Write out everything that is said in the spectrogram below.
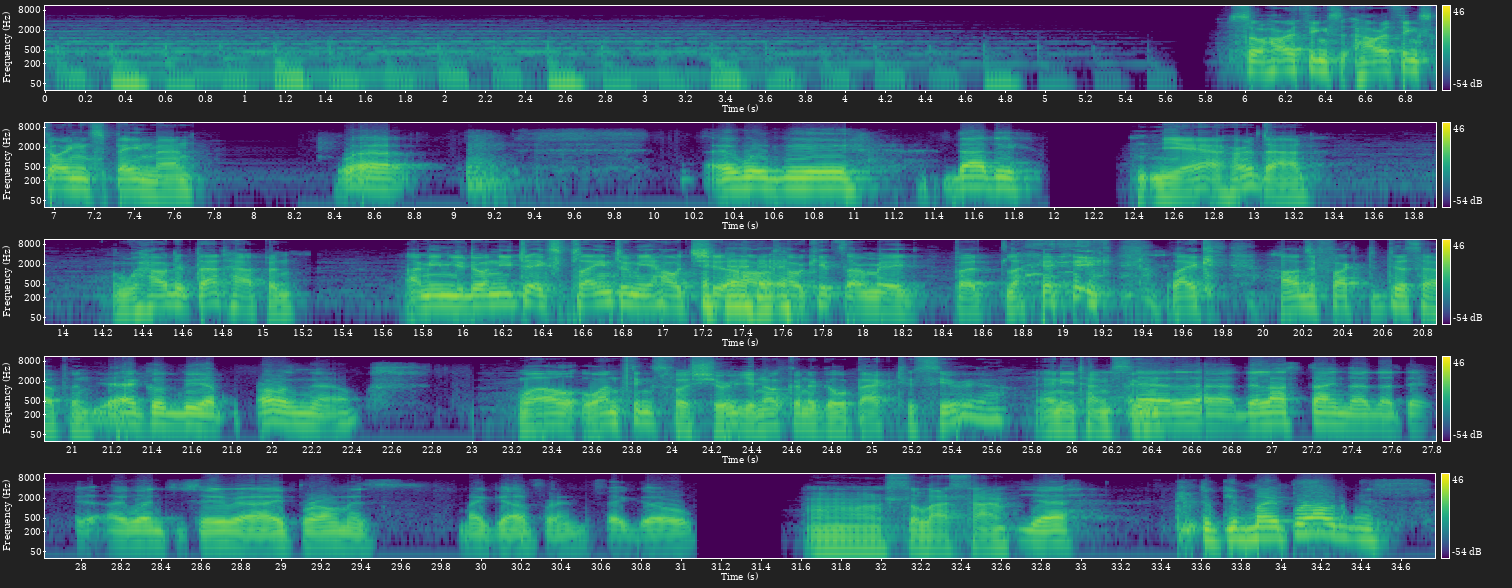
So how are things? How are things going in Spain, man? Well, it will be daddy. Yeah, I heard that. How did that happen? I mean, you don't need to explain to me how how, how kids are made, but like, like, how the fuck did this happen? Yeah, it could be a problem now. Well, one thing's for sure, you're not going to go back to Syria anytime soon. Uh, the, the last time that, that I went to Syria, I promised my girlfriend if I go, Uh, it's the last time. yeah, to keep my promise.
